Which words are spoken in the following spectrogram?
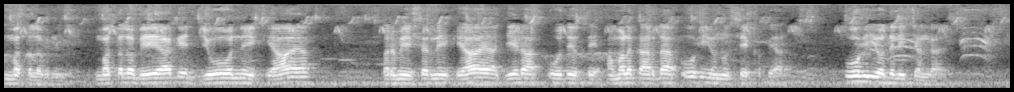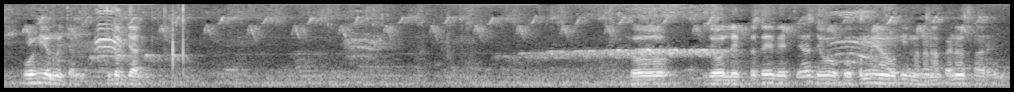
ਮਤਲਬ ਨਹੀਂ। ਮਤਲਬ ਇਹ ਆ ਕਿ ਜੋ ਉਹਨੇ ਕਿਹਾ ਆ, ਪਰਮੇਸ਼ਰ ਨੇ ਕਿਹਾ ਆ, ਜਿਹੜਾ ਉਹਦੇ ਉੱਤੇ ਅਮਲ ਕਰਦਾ, ਉਹੀ ਉਹਨੂੰ ਸਿੱਖ ਪਿਆਰਾ। ਉਹੀ ਉਹਦੇ ਲਈ ਚੰਗਾ ਹੈ ਉਹੀ ਉਹਨੂੰ ਚੰਗਾ। ਦੂਜਾ ਨਹੀਂ। ਸੋ ਜੋ ਲਿਖਤ ਦੇ ਵਿੱਚ ਆ, ਜੋ ਹੁਕਮ ਆ, ਉਹੀ ਮੰਨਣਾ ਪੈਣਾ ਸਾਰਿਆਂ ਨੂੰ।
